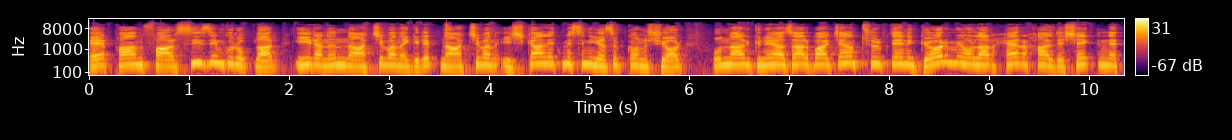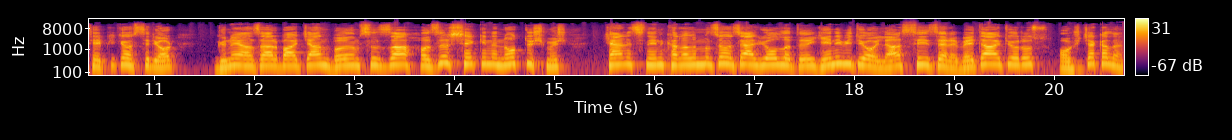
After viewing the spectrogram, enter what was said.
ve pan-Farsizm gruplar İran'ın Nahçıvan'a girip Nahçıvan'ı işgal etmesini yazıp konuşuyor. Bunlar Güney Azerbaycan Türklerini görmüyorlar herhalde şeklinde tepki gösteriyor. Güney Azerbaycan bağımsızlığa hazır şeklinde not düşmüş. Kendisinin kanalımıza özel yolladığı yeni videoyla sizlere veda ediyoruz. Hoşçakalın.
